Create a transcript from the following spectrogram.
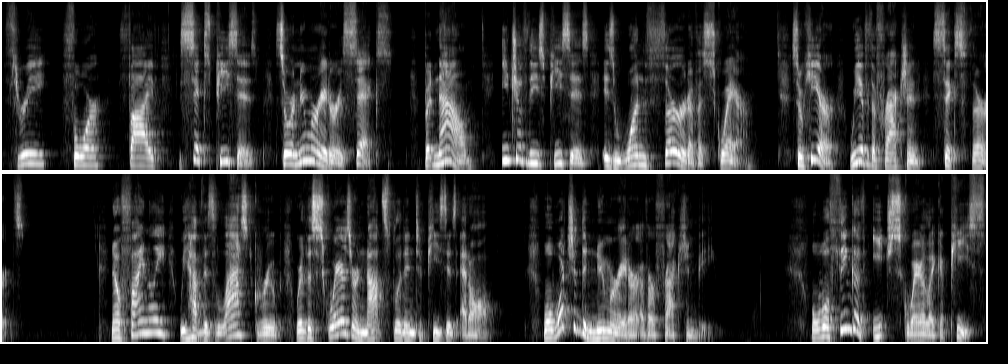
three, four, five, six pieces, so our numerator is six. But now, each of these pieces is one third of a square. So here, we have the fraction 6 thirds. Now finally, we have this last group where the squares are not split into pieces at all. Well, what should the numerator of our fraction be? Well, we'll think of each square like a piece,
